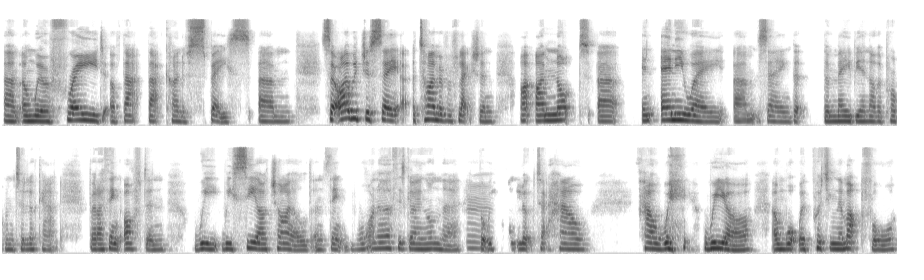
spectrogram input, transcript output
um, and we're afraid of that that kind of space. Um, so I would just say a time of reflection. I, am not uh, in any way um, saying that there may be another problem to look at but i think often we we see our child and think what on earth is going on there mm. but we haven't looked at how how we we are and what we're putting them up for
